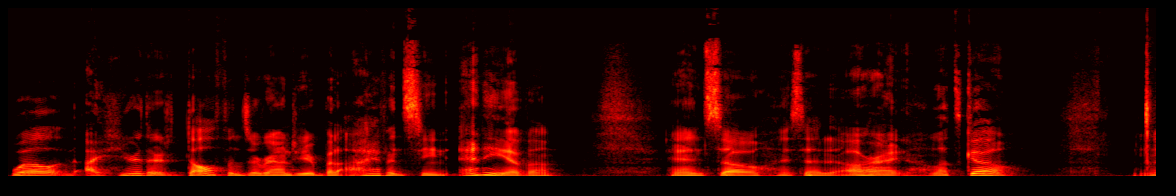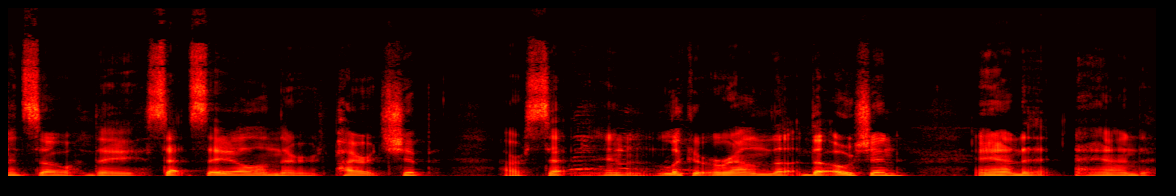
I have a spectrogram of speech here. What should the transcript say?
well, I hear there's dolphins around here, but I haven't seen any of them. And so they said, all right, let's go. And so they set sail on their pirate ship, or set and look around the, the ocean, and and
